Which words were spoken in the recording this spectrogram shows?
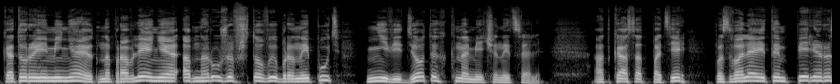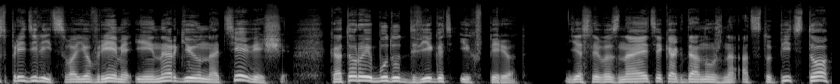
которые меняют направление, обнаружив, что выбранный путь не ведет их к намеченной цели. Отказ от потерь позволяет им перераспределить свое время и энергию на те вещи, которые будут двигать их вперед. Если вы знаете, когда нужно отступить, то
